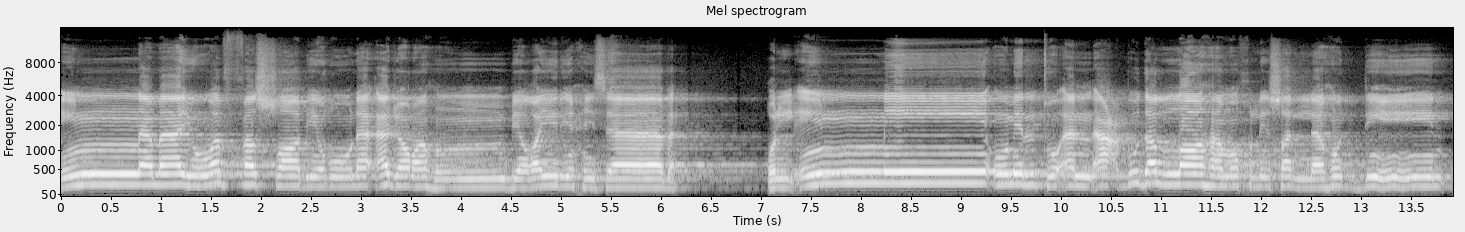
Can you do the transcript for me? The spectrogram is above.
إنما يوفى الصابرون أجرهم بغير حساب قل إني أمرت أن أعبد الله مخلصا له الدين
